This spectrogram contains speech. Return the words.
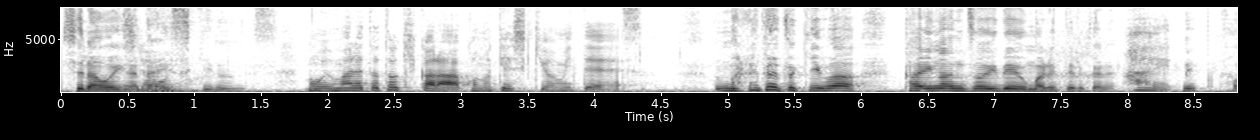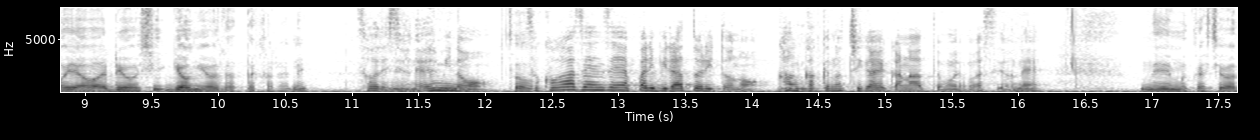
白老が大好きなんです。もう生まれた時からこの景色を見て。生まれた時は海岸沿いで生まれてるから、はい。ね、親は漁師漁業だったからね。そうですよね、うん、海のそそこが全然やっぱりビラトリとの感覚の違いかなって思いますよね。ね昔は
